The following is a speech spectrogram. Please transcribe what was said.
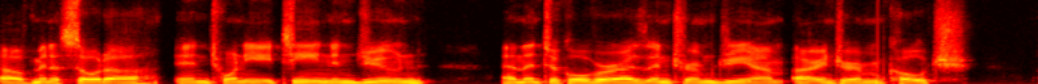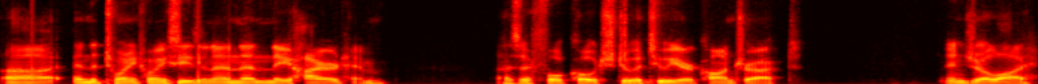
of Minnesota in 2018 in June, and then took over as interim GM or interim coach uh, in the 2020 season, and then they hired him as a full coach to a two year contract in July.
